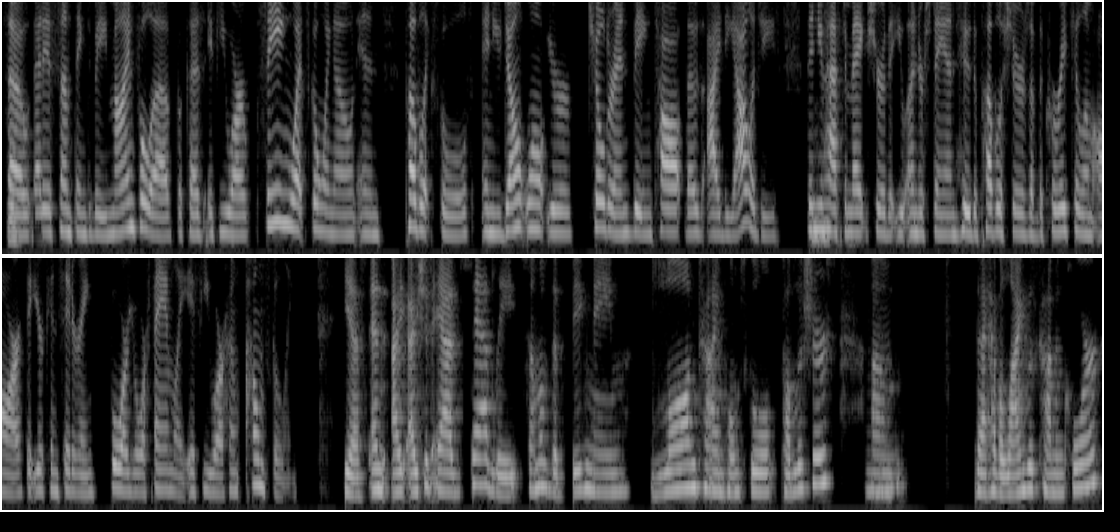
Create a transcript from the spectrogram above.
So yeah. that is something to be mindful of because if you are seeing what's going on in public schools and you don't want your children being taught those ideologies, then mm-hmm. you have to make sure that you understand who the publishers of the curriculum are that you're considering for your family if you are home- homeschooling. Yes. And I, I should add, sadly, some of the big name, long time homeschool publishers mm-hmm. um, that have aligned with Common Core.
